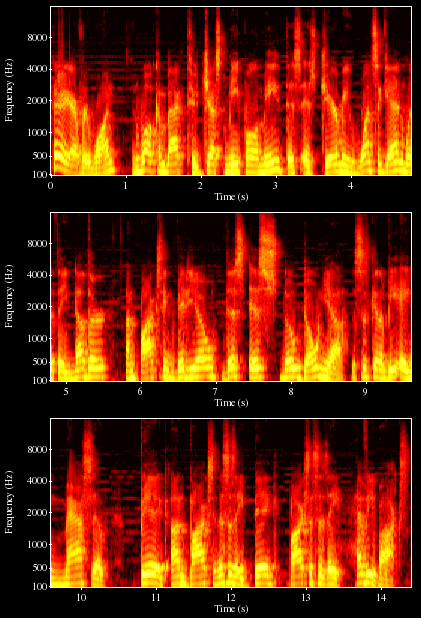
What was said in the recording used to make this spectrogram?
Hey everyone, and welcome back to Just Meeple and Me. This is Jeremy once again with another unboxing video. This is Snowdonia. This is going to be a massive, big unboxing. This is a big box. This is a heavy box.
